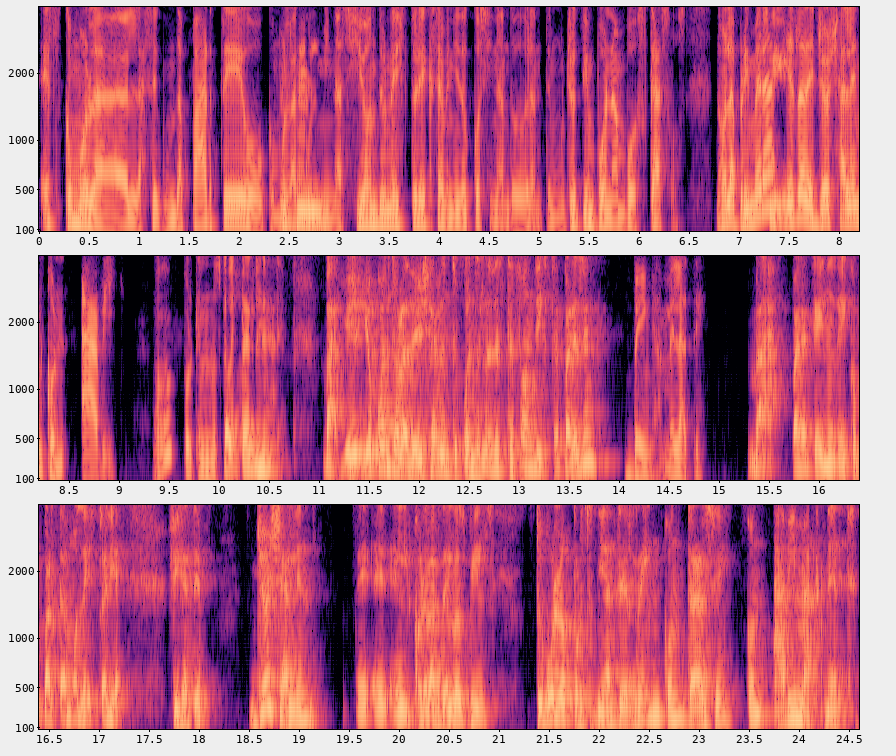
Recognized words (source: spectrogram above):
es como la, segunda parte o como la culminación de una historia que se ha venido cocinando durante mucho tiempo en ambos casos, ¿no? La primera es la de Josh Allen con Abby, ¿no? ¿Por qué no nos cuentas? Totalmente. Va, yo, cuento la de Josh Allen, tú cuentas la de Stefan Dix, ¿te parece? Venga, me late. Va, para que ahí, compartamos la historia. Fíjate, Josh Allen, e, e, el, coreback de los Bills, tuvo la oportunidad de reencontrarse con Abby McNett,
